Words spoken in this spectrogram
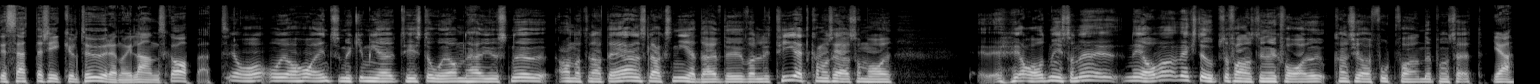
det sätter sig i kulturen och i landskapet. Ja, och jag har inte så mycket mer till historia om det här just nu, annat än att det är en slags nedärvd rivalitet kan man säga som har, eh, ja åtminstone när jag var, växte upp så fanns den ju kvar och kanske gör fortfarande på något sätt. Ja.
